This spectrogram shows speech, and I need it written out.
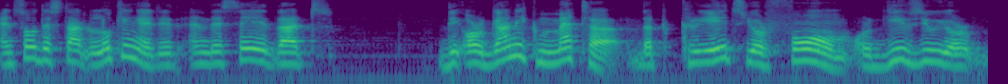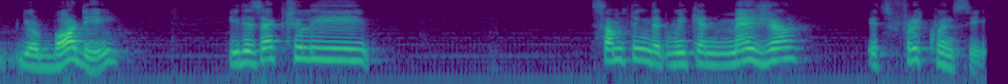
And so they start looking at it and they say that the organic matter that creates your form or gives you your, your body, it is actually something that we can measure its frequency,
